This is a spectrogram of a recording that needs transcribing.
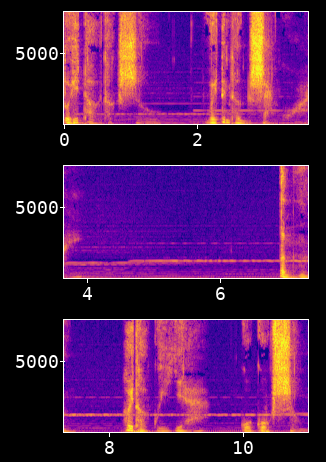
Tôi hít thở thật sâu với tinh thần sảng khoái. Tận hưởng hơi thở quý giá của cuộc sống.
